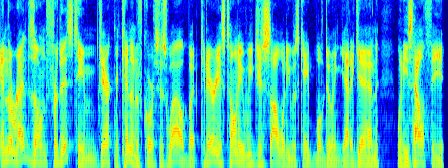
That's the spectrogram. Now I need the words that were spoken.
in the red zone for this team. Jerick McKinnon, of course, as well. But Kadarius Toney, we just saw what he was capable of doing yet again when he's healthy.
